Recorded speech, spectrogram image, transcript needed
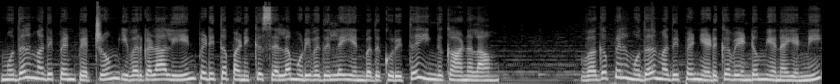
முதல் மதிப்பெண் பெற்றும் இவர்களால் ஏன் பிடித்த பணிக்கு செல்ல முடிவதில்லை என்பது குறித்து இங்கு காணலாம். வகுப்பில் முதல் மதிப்பெண் எடுக்க வேண்டும் என எண்ணி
